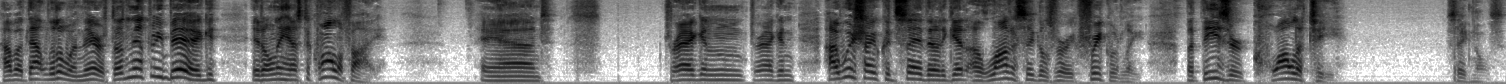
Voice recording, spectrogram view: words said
How about that little one there? It doesn't have to be big. It only has to qualify. And dragon, dragon. I wish I could say that I get a lot of signals very frequently, but these are quality signals.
